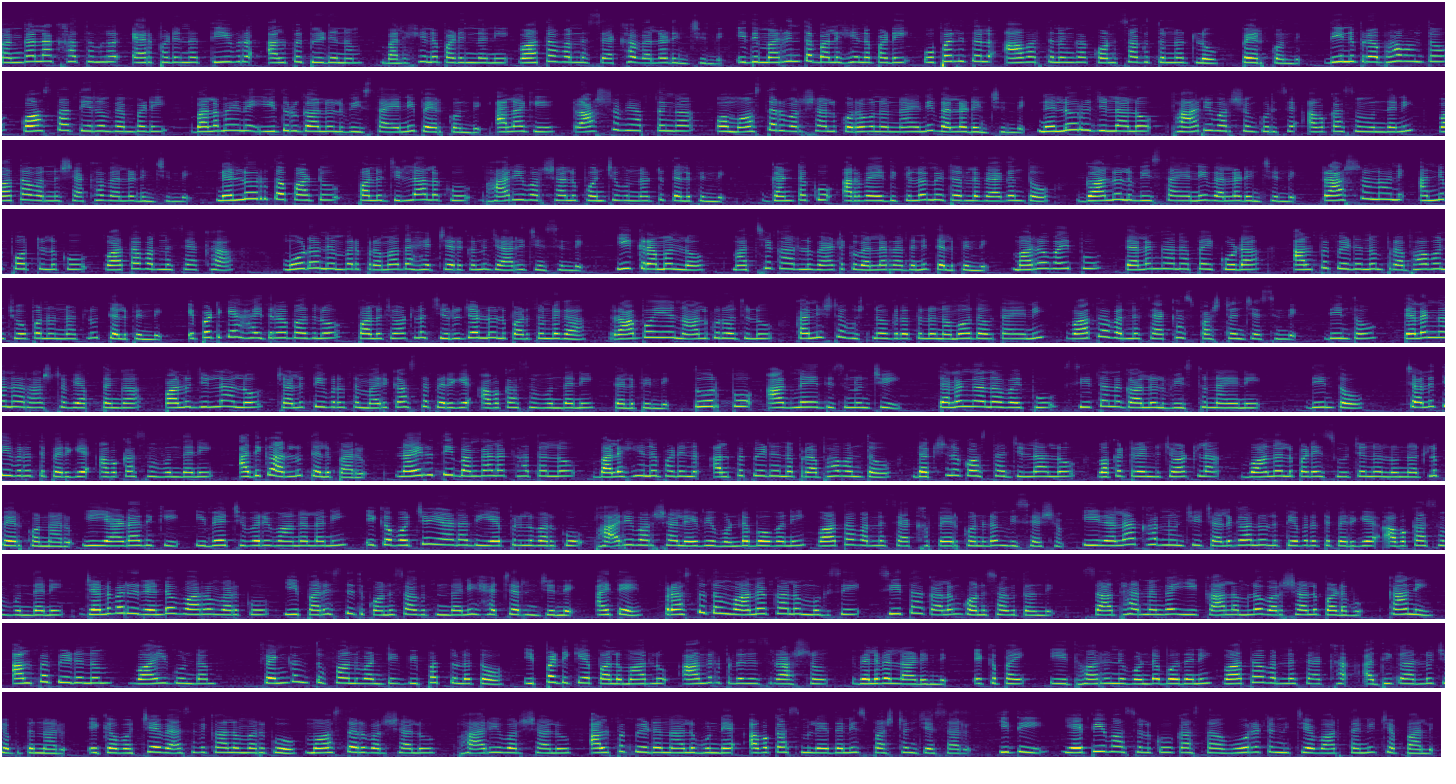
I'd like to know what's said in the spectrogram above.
బంగాళాఖాతంలో ఏర్పడిన తీవ్ర అల్పపీడనం బలహీనపడిందని వాతావరణ శాఖ వెల్లడించింది. ఇది మరింత బలహీనపడి ఉపరితల ఆవర్తనంగా కొనసాగుతున్నట్లు పేర్కొంది. దీని ప్రభావంతో కోస్తా తీరం వెంబడి బలమైన ఈదురుగాలులు వీస్తాయని పేర్కొంది. అలాగే రాష్ట్ర వ్యాప్తంగా ఓ మోస్తరు వర్షాలు కురవనున్నాయని వెల్లడించింది. నెల్లూరు జిల్లాలో భారీ వర్షం కురిసే అవకాశం ఉందని వాతావరణ శాఖ వెల్లడించింది. నెల్లూరుతో పాటు పలు జిల్లాలకు భారీ వర్షాలు పొంచి ఉన్నట్టు తెలిపింది. గంటకు అరవై ఐదు కిలోమీటర్ల వేగంతో గాలులు వీస్తాయని వెల్లడించింది. రాష్ట్రంలోని అన్ని పోర్టులకు వాతావరణ శాఖ మూడో నెంబర్ ప్రమాద హెచ్చరికను జారీ చేసింది. ఈ క్రమంలో మత్స్యకారులు వేటకు వెళ్ళరాదని తెలిపింది. మరోవైపు తెలంగాణపై కూడా అల్పపీడనం ప్రభావం చూపనున్నట్లు తెలిపింది. ఇప్పటికే హైదరాబాద్లో పలు చోట్ల చిరుజల్లులు పడుతుండగా రాబోయే నాలుగు రోజులు కనిష్ట ఉష్ణోగ్రతలు నమోదవుతాయని వాతావరణ శాఖ స్పష్టం చేసింది. దీంతో తెలంగాణ రాష్ట్ర వ్యాప్తంగా పలు జిల్లాల్లో చలి తీవ్రత మరికాస్త పెరిగే అవకాశం ఉందని తెలిపింది. తూర్పు ఆగ్నేయ దిశ నుంచి తెలంగాణ వైపు శీతల గాలులు వీస్తున్నాయని దీంతో చలి తీవ్రత పెరిగే అవకాశం ఉందని అధికారులు తెలిపారు. నైరుతి బంగాళాఖాతంలో బలహీనపడిన అల్పపీడన ప్రభావంతో దక్షిణ కోస్తా జిల్లాల్లో ఒకటి రెండు చోట్ల వానలు పడే సూచనలున్నట్లు పేర్కొన్నారు. ఈ ఏడాదికి ఇవే చివరి వానలని ఇక వచ్చే ఏడాది ఏప్రిల్ వరకు భారీ వర్షాలేవీ ఉండబోవని వాతావరణ శాఖ పేర్కొనడం విశేషం. ఈ నెలాఖరు నుంచి చలిగాలుల తీవ్రత పెరిగే అవకాశం ఉందని జనవరి రెండో వారం వరకు ఈ పరిస్థితి కొనసాగుతుందని హెచ్చరించింది. అయితే ప్రస్తుతం వానాకాలం ముగిసి శీతాకాలం కొనసాగుతోంది. సాధారణంగా ఈ కాలంలో వర్షాలు పడవు. కానీ అల్పపీడనం వాయుగుండం ఫెంగల్ తుఫాన్ వంటి విపత్తులతో ఇప్పటికే పలుమార్లు ఆంధ్రప్రదేశ్ రాష్ట్రం వెలువెల్లాడింది. ఇకపై ఈ ధోరణి ఉండబోదని వాతావరణ శాఖ అధికారులు చెబుతున్నారు. ఇక వచ్చే వేసవికాలం వరకు మోస్తరు వర్షాలు భారీ వర్షాలు అల్పపీడనాలు ఉండే అవకాశం లేదని స్పష్టం చేశారు. ఇది ఏపీ వాసులకు కాస్త ఊరటనిచ్చే వార్తని చెప్పాలి.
